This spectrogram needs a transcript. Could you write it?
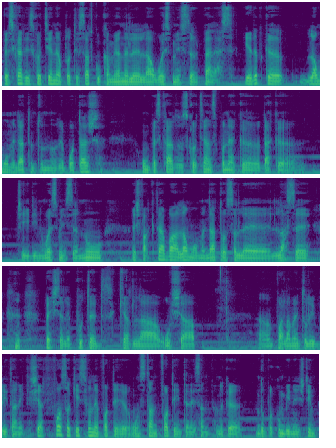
Pescarii scoțieni au protestat cu camioanele la Westminster Palace. E drept că, la un moment dat, într-un reportaj, un pescar scoțian spunea că dacă cei din Westminster nu își fac treaba, la un moment dat o să le lase peștele puted chiar la ușa uh, Parlamentului Britanic. Și ar fi fost o chestiune foarte, un stand foarte interesant, pentru că, după cum bine știm,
